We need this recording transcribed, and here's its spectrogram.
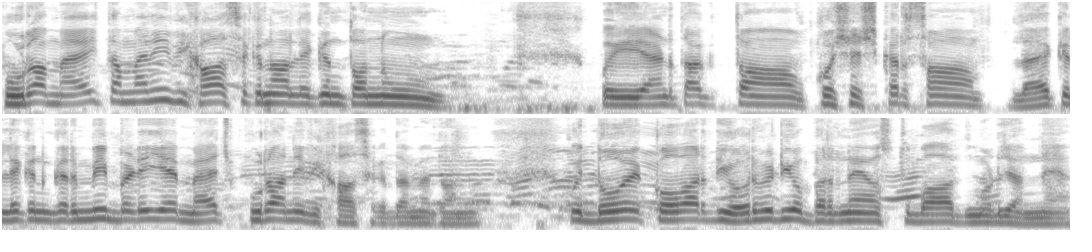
पूरा मैच तो मैं नहीं दिखा सकना, लेकिन तुम कोई एंड तक तो कोशिश कर सैके लेकिन गर्मी बड़ी है मैच पूरा नहीं विखा सकता मैं तुम्हें कोई दो एक ओवर की और वीडियो बनने, उस तो बाद मुड़ जाने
